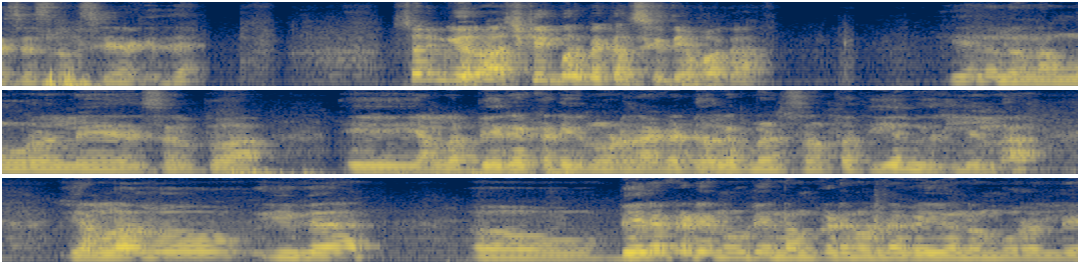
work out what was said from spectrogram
ಎಸ್ ಎಸ್ ಎಲ್ ಸಿ ಆಗಿದೆ. ಸರ್ ನಿಮಗೆ ರಾಜಕೀಯಕ್ಕೆ ಬರ್ಬೇಕನ್ಸಿದ್ಯ ಅವಾಗ ಏನಿಲ್ಲ ನಮ್ಮೂರಲ್ಲಿ ಸ್ವಲ್ಪ ಈ ಎಲ್ಲ ಬೇರೆ ಕಡೆಗೆ ನೋಡಿದಾಗ ಡೆವಲಪ್ಮೆಂಟ್ಸ್ ಅಂಥದ್ದು ಏನು ಇರಲಿಲ್ಲ. ಎಲ್ಲರೂ ಈಗ ಬೇರೆ ಕಡೆ ನೋಡಿ ನಮ್ಮ ಕಡೆ ನೋಡಿದಾಗ ಅಯ್ಯೋ ನಮ್ಮೂರಲ್ಲಿ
